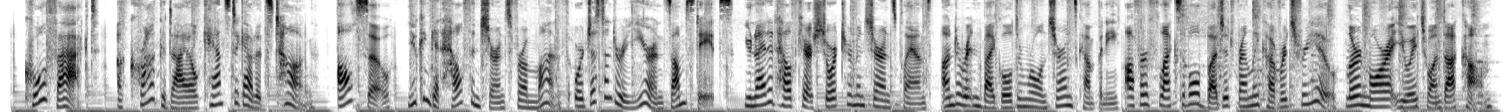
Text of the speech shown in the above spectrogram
Cool fact a crocodile can't stick out its tongue. Also, you can get health insurance for a month or just under a year in some states. United Healthcare short term insurance plans, underwritten by Golden Rule Insurance Company, offer flexible, budget friendly coverage for you. Learn more at uhone.com.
